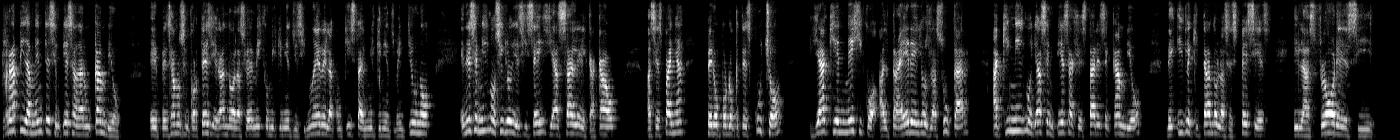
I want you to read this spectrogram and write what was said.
rápidamente se empieza a dar un cambio. Eh, pensamos en Cortés llegando a la Ciudad de México en 1519, la conquista en 1521. En ese mismo siglo XVI ya sale el cacao hacia España, pero por lo que te escucho, ya aquí en México, al traer ellos el azúcar, aquí mismo ya se empieza a gestar ese cambio de irle quitando las especies y las flores y,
